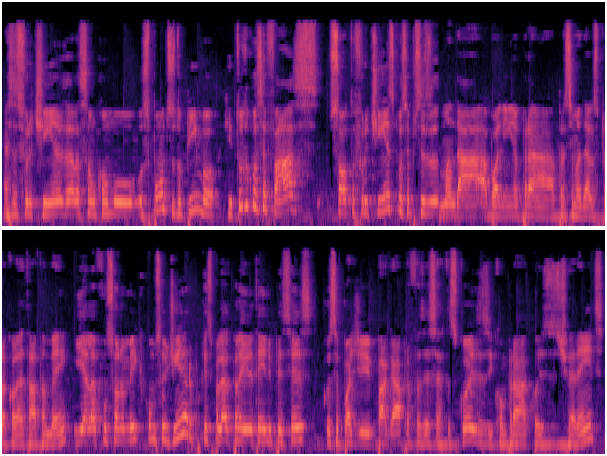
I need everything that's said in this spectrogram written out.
essas frutinhas, elas são como os pontos do pinball, que tudo que você faz, solta frutinhas que você precisa mandar a bolinha pra cima delas pra coletar também. E ela funciona meio que como seu dinheiro, porque espalhado pela ilha tem NPCs que você pode pagar pra fazer certas coisas e comprar coisas diferentes.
